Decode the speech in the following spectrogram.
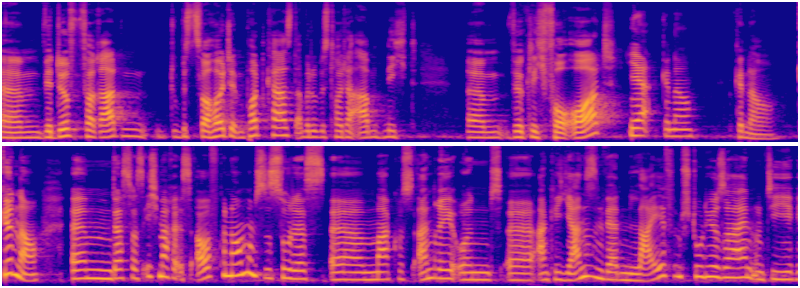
ähm, wir dürfen verraten, du bist zwar heute im Podcast, aber du bist heute Abend nicht ähm, wirklich vor Ort. Ja, genau. Genau. Genau. Ähm, das, was ich mache, ist aufgenommen. Es ist so, dass äh, Markus André und äh, Anke Jansen werden live im Studio sein und die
